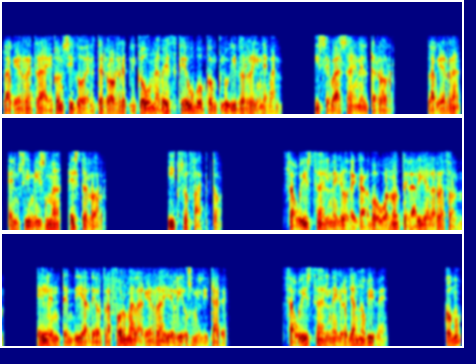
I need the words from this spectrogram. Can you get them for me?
La guerra trae consigo el terror, replicó una vez que hubo concluido Reinegan. Y se basa en el terror. La guerra, en sí misma, es terror. Ipso facto. Zawiza el negro de Garbowo no te daría la razón. Él entendía de otra forma la guerra y el ius militare. Zawiza el negro ya no vive. ¿Cómo?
